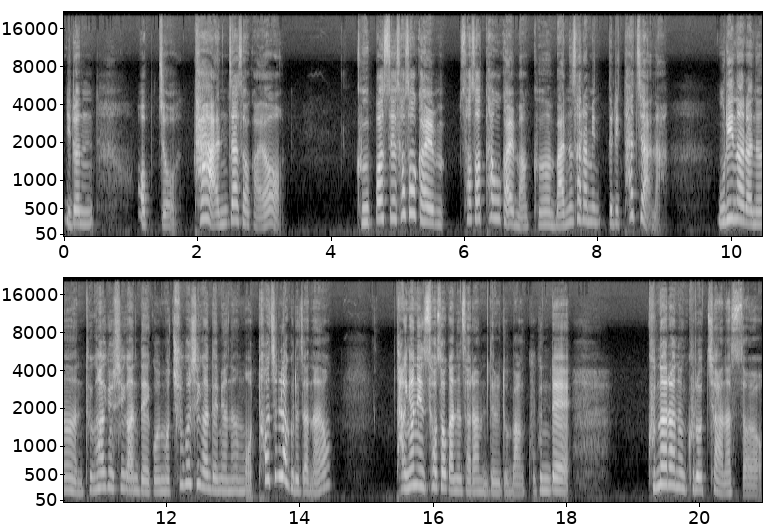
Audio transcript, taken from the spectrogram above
이런 없죠. 다 앉아서 가요. 그 버스에 서서 갈 서서 타고 갈 만큼 많은 사람들이 타지 않아. 우리나라는 등하교 시간 되고 뭐 출근 시간 되면은 뭐 터질라 그러잖아요. 당연히 서서 가는 사람들도 많고 근데 그 나라는 그렇지 않았어요.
